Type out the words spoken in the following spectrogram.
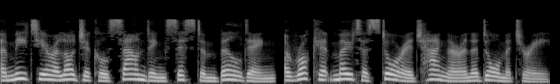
a meteorological sounding system building, a rocket motor storage hangar and a dormitory.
